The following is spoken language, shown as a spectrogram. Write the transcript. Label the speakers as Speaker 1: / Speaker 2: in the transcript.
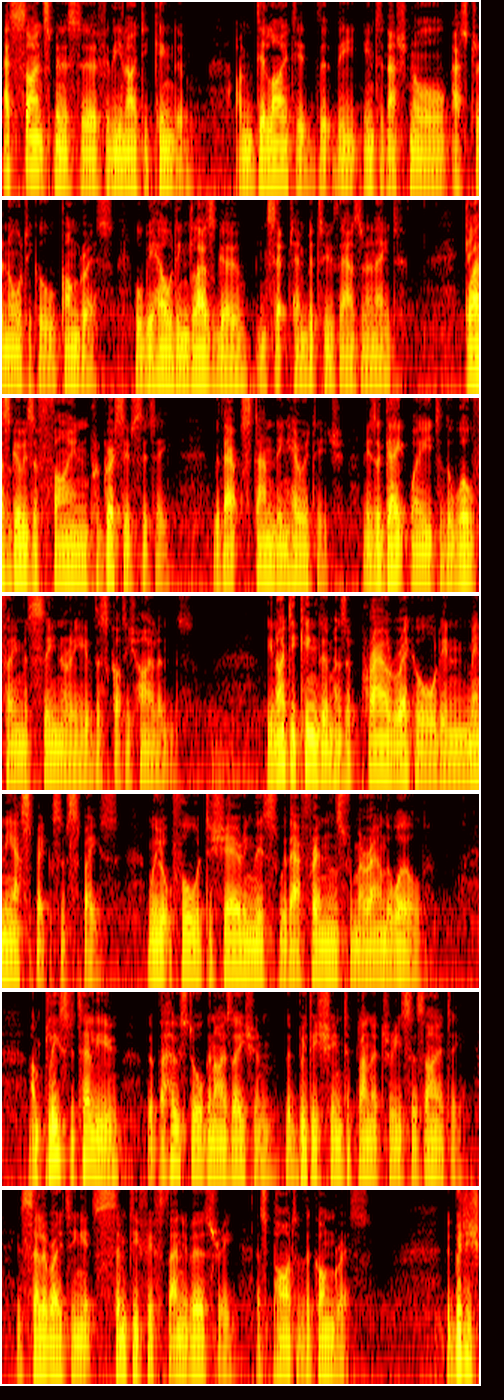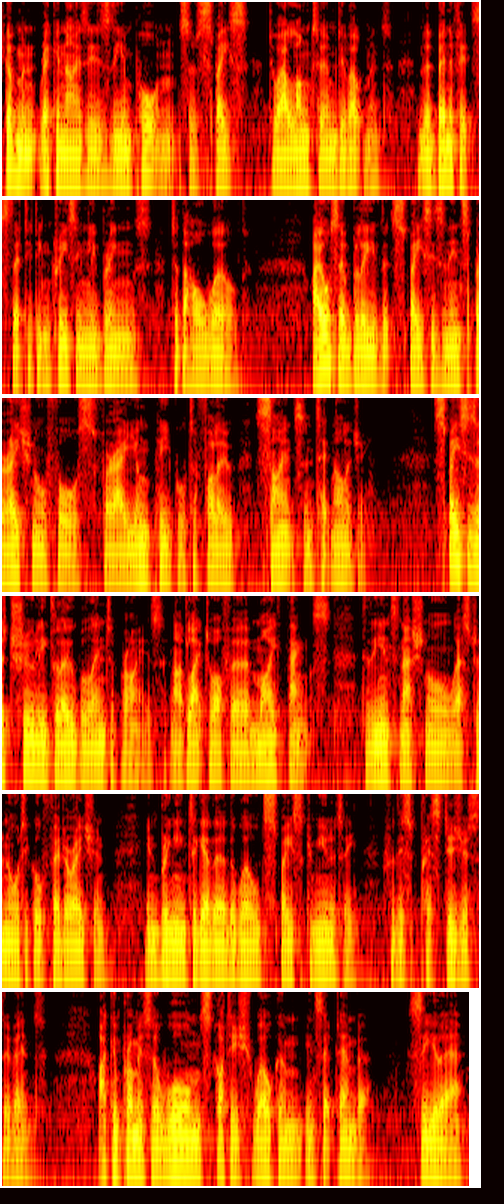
Speaker 1: As Science Minister for the United Kingdom, I'm delighted that the International Astronautical Congress will be held in Glasgow in September 2008. Glasgow is a fine, progressive city with outstanding heritage and is a gateway to the world-famous scenery of the Scottish Highlands. The United Kingdom has a proud record in many aspects of space and we look forward to sharing this with our friends from around the world. I'm pleased to tell you that the host organisation, the British Interplanetary Society, is celebrating its 75th anniversary as part of the Congress. The British government recognises the importance of space to our long-term development and the benefits that it increasingly brings to the whole world. I also believe that space is an inspirational force for our young people to follow science and technology. Space is a truly global enterprise and I'd like to offer my thanks to the International Astronautical Federation in bringing together the world's space community for this prestigious event. I can promise a warm Scottish welcome in September. See you there.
